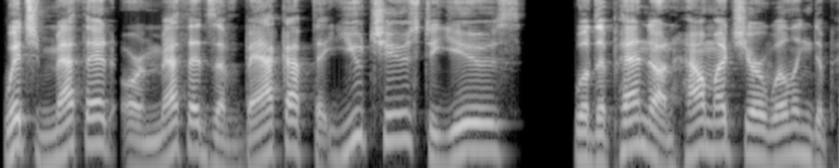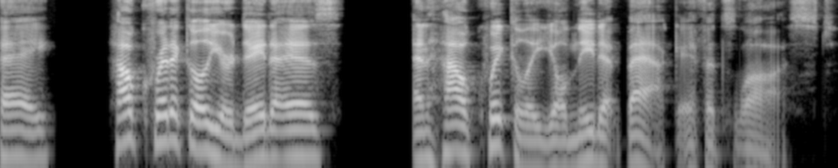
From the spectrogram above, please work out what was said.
Which method or methods of backup that you choose to use will depend on how much you're willing to pay, how critical your data is, and how quickly you'll need it back if it's lost.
